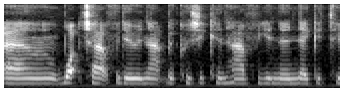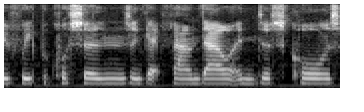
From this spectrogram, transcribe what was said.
um, watch out for doing that because you can have you know negative repercussions and get found out and just cause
